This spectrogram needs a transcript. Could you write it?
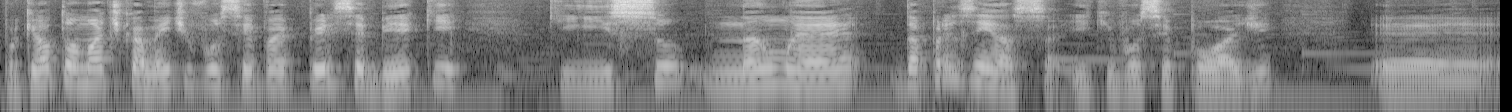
porque automaticamente você vai perceber que, que isso não é da presença e que você pode é,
